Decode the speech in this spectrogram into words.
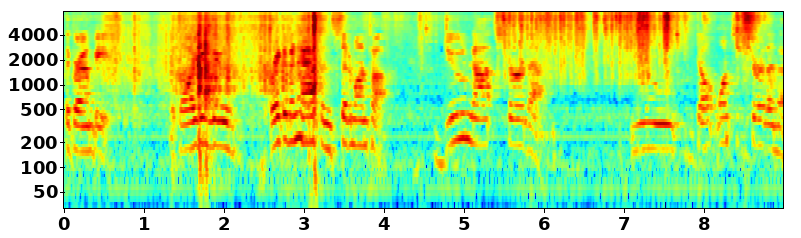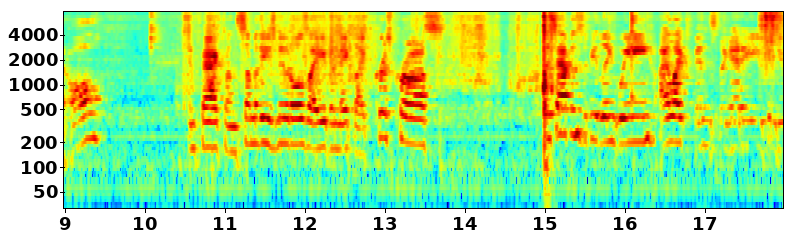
the ground beef. That's all you're gonna do is break them in half and sit them on top. Do not stir them. You don't want to stir them at all in fact, on some of these noodles, I even make like crisscross. Happens to be linguine. I like thin spaghetti. You can do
